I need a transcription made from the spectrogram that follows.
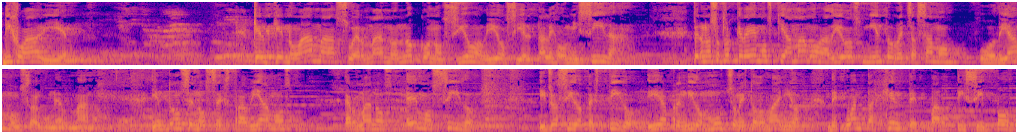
Dijo alguien que el que no ama a su hermano no conoció a Dios y el tal es homicida. Pero nosotros creemos que amamos a Dios mientras rechazamos o odiamos a algún hermano. Y entonces nos extraviamos. Hermanos, hemos sido y yo he sido testigo y he aprendido mucho en estos dos años de cuánta gente participó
